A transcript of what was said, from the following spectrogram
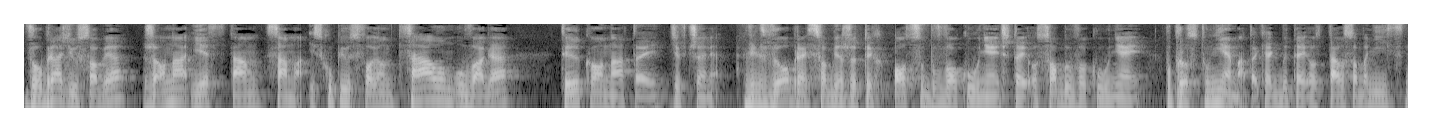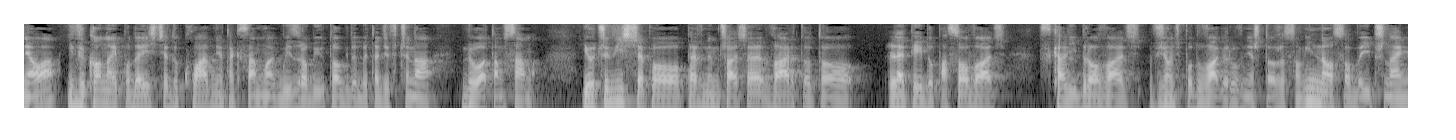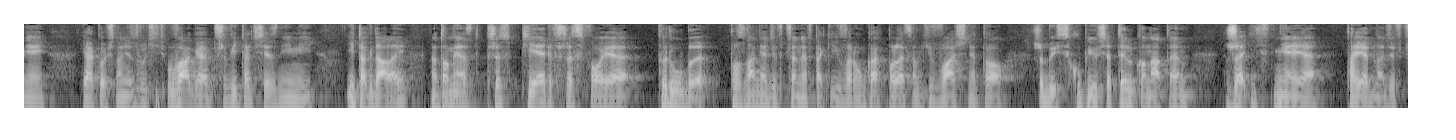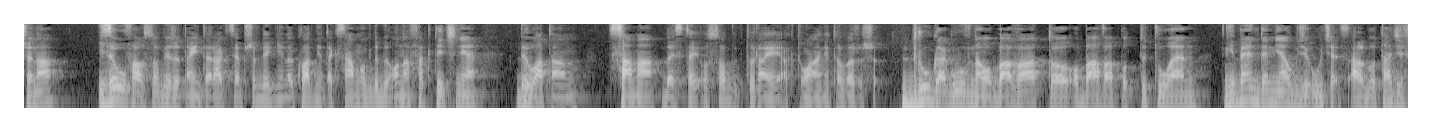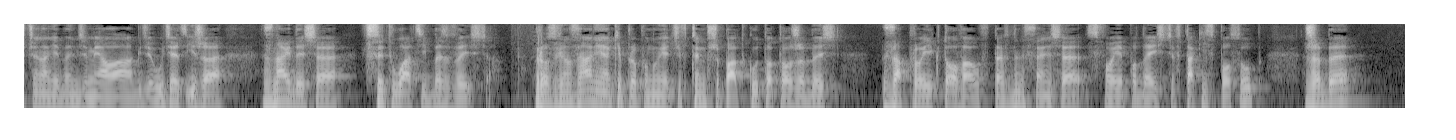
wyobraził sobie, że ona jest tam sama i skupił swoją całą uwagę tylko na tej dziewczynie. Więc wyobraź sobie, że tych osób wokół niej, czy tej osoby wokół niej po prostu nie ma, tak jakby tej, ta osoba nie istniała i wykonaj podejście dokładnie tak samo, jakbyś zrobił to, gdyby ta dziewczyna była tam sama. I oczywiście po pewnym czasie warto to lepiej dopasować, skalibrować, wziąć pod uwagę również to, że są inne osoby i przynajmniej jakoś na nie zwrócić uwagę, przywitać się z nimi i tak dalej. Natomiast przez pierwsze swoje próby poznania dziewczyny w takich warunkach polecam Ci właśnie to, żebyś skupił się tylko na tym, że istnieje ta jedna dziewczyna i zaufał sobie, że ta interakcja przebiegnie dokładnie tak samo, gdyby ona faktycznie była tam sama bez tej osoby, która jej aktualnie towarzyszy. Druga główna obawa to obawa pod tytułem nie będę miał gdzie uciec, albo ta dziewczyna nie będzie miała gdzie uciec i że znajdę się w sytuacji bez wyjścia. Rozwiązanie, jakie proponuję Ci w tym przypadku, to to, żebyś zaprojektował w pewnym sensie swoje podejście w taki sposób, żeby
